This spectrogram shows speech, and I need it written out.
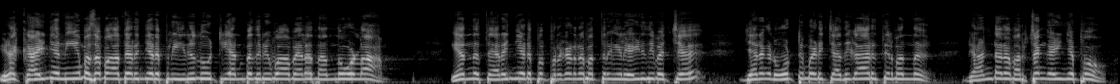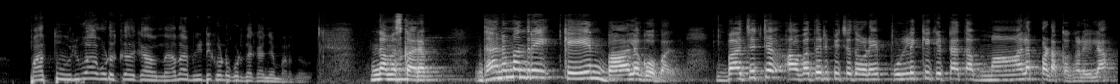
ഇവിടെ കഴിഞ്ഞ നിയമസഭാ തെരഞ്ഞെടുപ്പിൽ ഇരുന്നൂറ്റി അൻപത് രൂപ വില തന്നുകൊള്ളാം എന്ന് തെരഞ്ഞെടുപ്പ് പ്രകടന പത്രികയിൽ എഴുതി വെച്ച് ജനങ്ങൾ വോട്ട് മേടിച്ച് അധികാരത്തിൽ വന്ന് രണ്ടര വർഷം കഴിഞ്ഞപ്പോൾ പത്ത് ഉലുവ കൊടുത്തേക്കാവുന്ന അതാ വീട്ടിൽ കൊണ്ട് കൊടുത്തേക്കാൻ ഞാൻ പറഞ്ഞത്. നമസ്കാരം. ധനമന്ത്രി കെ എൻ ബാലഗോപാൽ ബജറ്റ് അവതരിപ്പിച്ചതോടെ പുള്ളിക്ക് കിട്ടാത്ത മാലപ്പടക്കങ്ങളില്ല.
